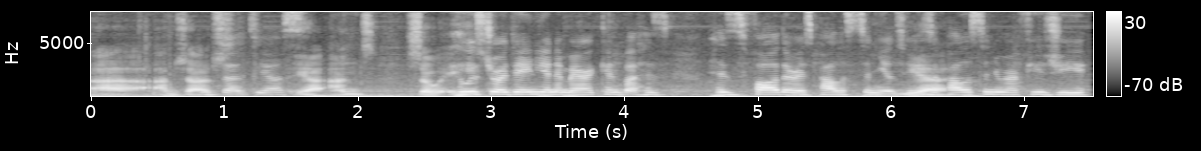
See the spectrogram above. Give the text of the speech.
uh, Amjad. Amjad, yes. Yeah, and so he was Jordanian American, but his his father is Palestinian. So he's a Palestinian refugee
